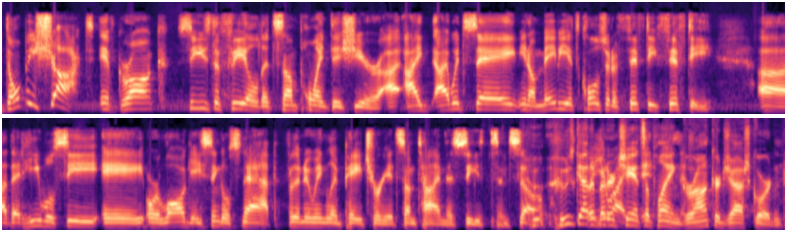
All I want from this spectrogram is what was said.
don't be shocked if Gronk sees the field at some point this year. I, I, I would say, you know, maybe it's closer to 50 50 uh, that he will see a or log a single snap for the New England Patriots sometime this season. So Who, has got a better chance of playing, Gronk or Josh Gordon?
